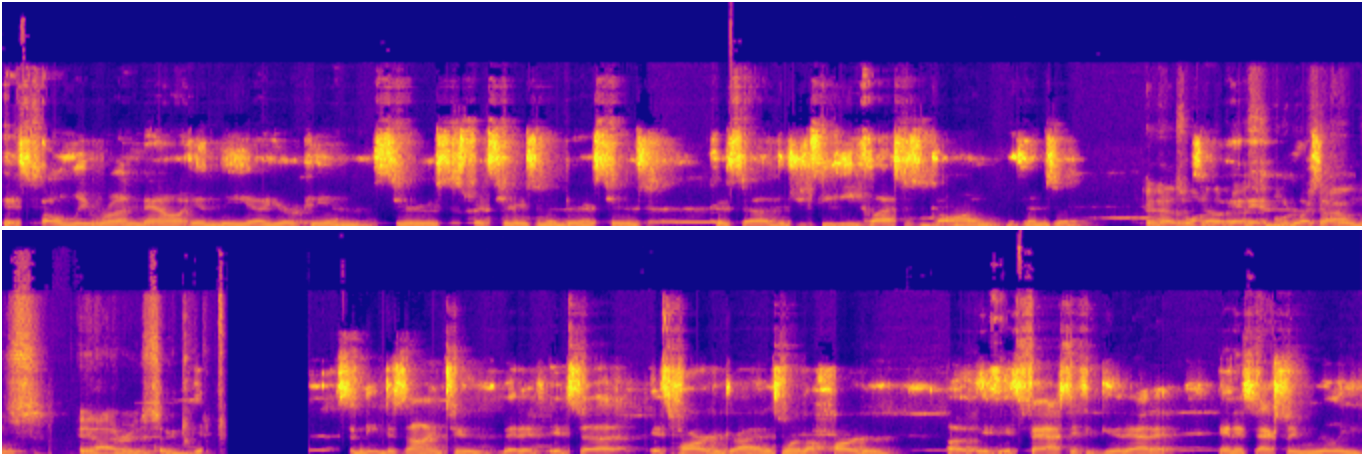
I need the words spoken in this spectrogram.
It's only run now in the uh, European series, sprint series, and endurance series because uh, the GTE class is gone with IMSA. It has one So, of the best it motor sounds in iRacing. it's a neat design too. But it, it's uh it's hard to drive. It's one of the harder. Uh, it, it's fast if you're good at it, and it's actually really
